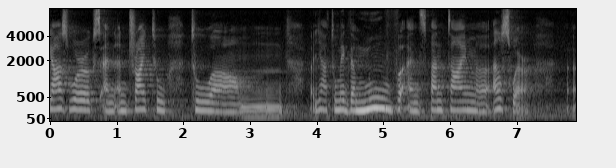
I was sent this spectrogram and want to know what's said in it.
Gasworks, and, and try to, to um, yeah, to make them move and spend time uh, elsewhere. Uh,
